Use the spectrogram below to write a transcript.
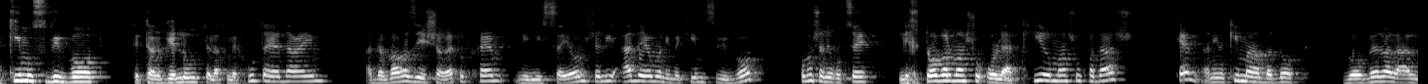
תקימו סביבות, תתרגלו, תלכלכו את הידיים, הדבר הזה ישרת אתכם מניסיון שלי, עד היום אני מקים סביבות, כל מה שאני רוצה לכתוב על משהו או להכיר משהו חדש, כן, אני מקים מעבדות ועובר על, על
